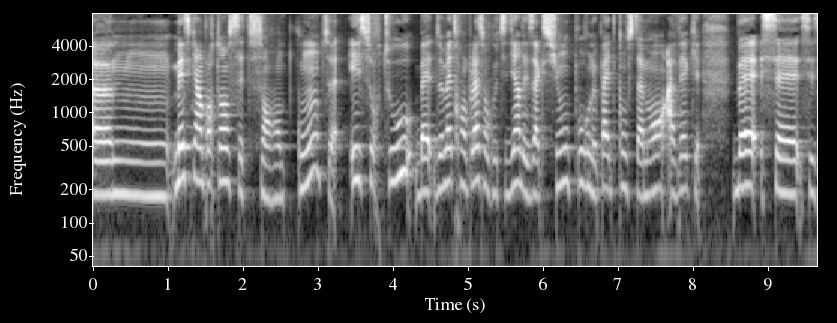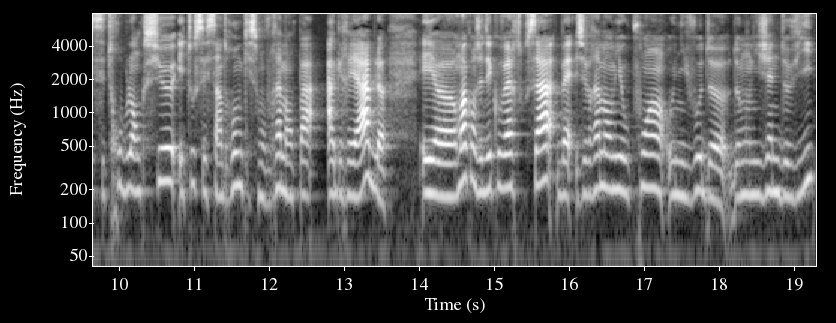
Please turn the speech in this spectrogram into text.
Euh, mais ce qui est important, c'est de s'en rendre compte et surtout ben, de mettre en place au quotidien des actions pour ne pas être constamment avec ben, ces, ces, troubles anxieux et tous ces syndromes qui sont vraiment pas agréables. Et euh, moi, quand j'ai découvert tout ça, ben, j'ai vraiment mis au point au niveau de, de, mon hygiène de vie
